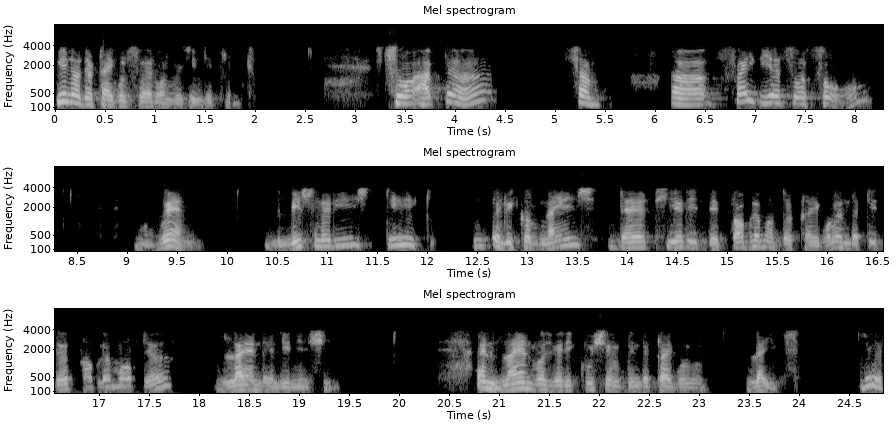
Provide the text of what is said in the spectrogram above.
you know, the tribals were always indifferent. So after some uh, five years or so, when the missionaries take recognize that here is the problem of the tribal and that is the problem of the land alienation. And land was very crucial in the tribal lives. They were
